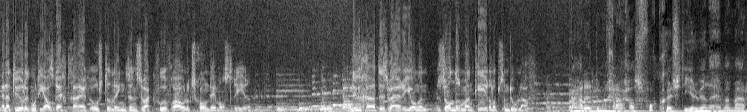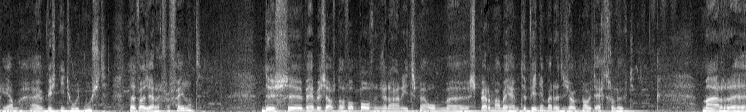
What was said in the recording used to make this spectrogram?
En natuurlijk moet hij als rechtgeaard Oosterling zijn zwak voor vrouwelijk schoon demonstreren. Nu gaat de zware jongen zonder mankeren op zijn doel af. We hadden hem graag als fokstier willen hebben, maar ja, hij wist niet hoe het moest. Dat was erg vervelend. Dus uh, we hebben zelfs nog wel pogingen gedaan iets mee om uh, sperma bij hem te winnen... maar dat is ook nooit echt gelukt. Maar uh,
